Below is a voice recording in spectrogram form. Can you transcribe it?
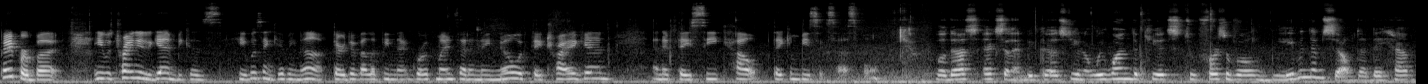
paper, but he was trying it again because he wasn't giving up. They're developing that growth mindset and they know if they try again and if they seek help, they can be successful. Well, that's excellent because you know we want the kids to first of all believe in themselves that they have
